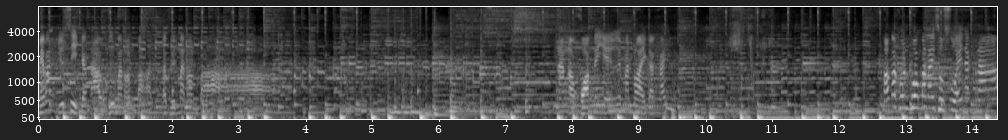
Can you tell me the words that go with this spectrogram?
ให้มันยุดสิจังเต่าขึ้นมานอนบาดก็ขึ้นมานอนบาดนั่งเอาความในเยอะมันหน่อยกับใครขอบพระคุณพวงมาลัยสุดสวยนะครับ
